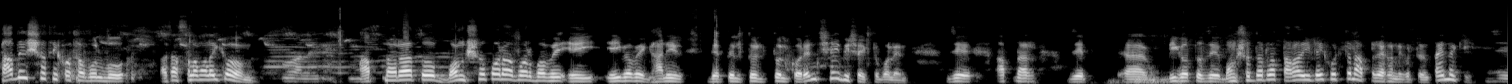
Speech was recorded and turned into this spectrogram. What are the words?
তাদের সাথে কথা বলব। আচ্ছা আসসালামু আলাইকুম। আপনারা তো বংশ পরাপর ভাবে এই এইভাবে ঘানির যে তেল তোল তোল করেন সেই বিষয়ে একটু বলেন। যে আপনার যে বিগত যে বংশধররা তারা এটাই করতেন আপনারা এখন করতেন তাই নাকি? জি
